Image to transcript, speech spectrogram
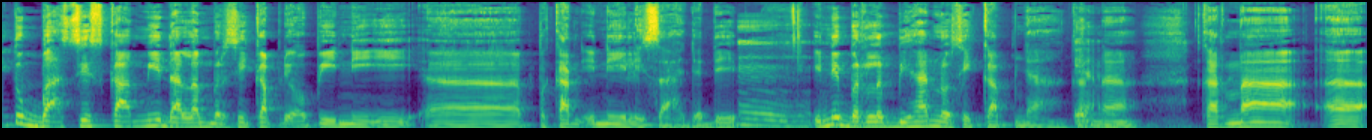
itu basis kami dalam bersikap di opini uh, pekan ini Lisa. Jadi hmm. ini berlebihan loh sikapnya karena yeah. karena uh,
